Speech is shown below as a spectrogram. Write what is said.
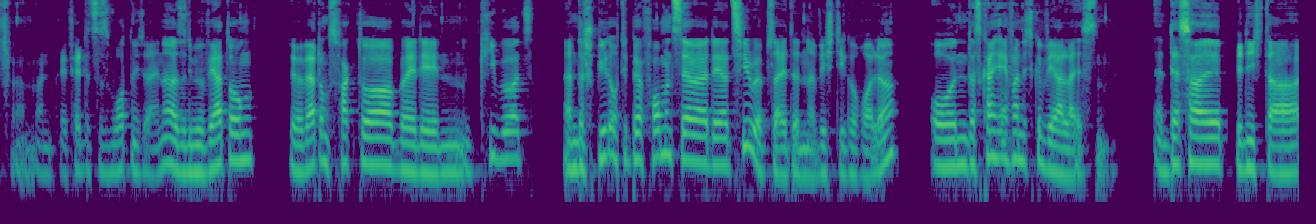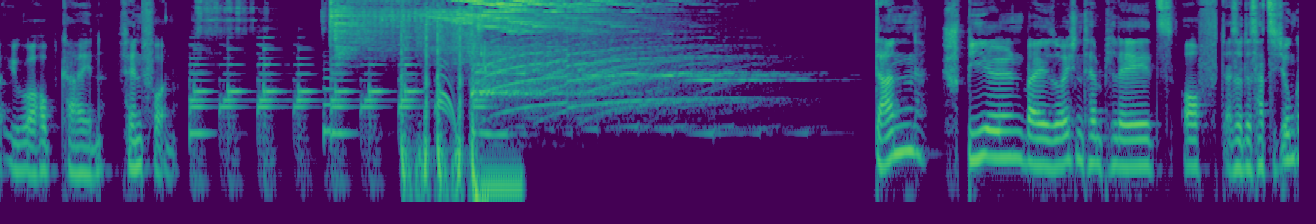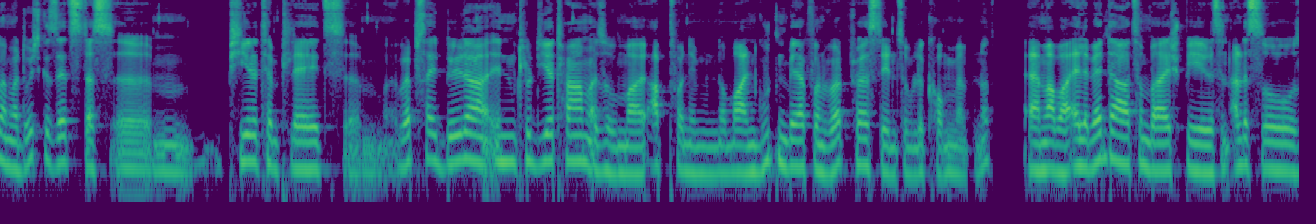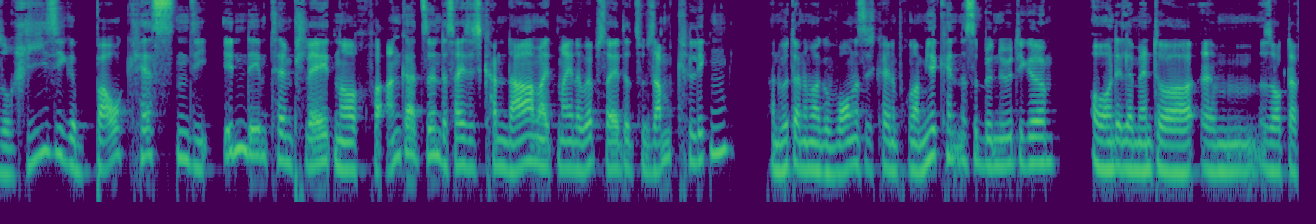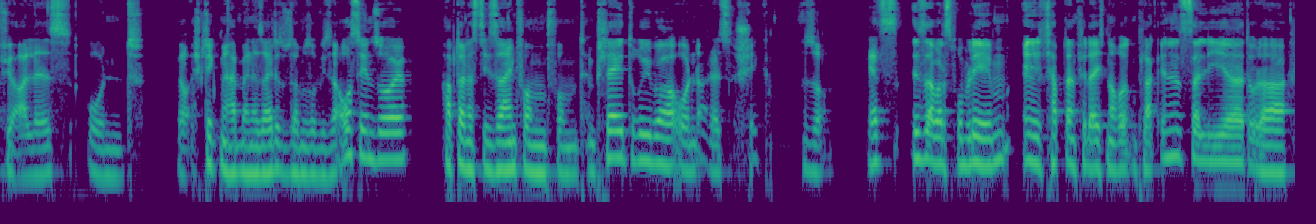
fällt jetzt das Wort nicht ein, ne? also die Bewertung, der Bewertungsfaktor bei den Keywords, ähm, das spielt auch die Performance der, der Zielwebseite eine wichtige Rolle und das kann ich einfach nicht gewährleisten. Äh, deshalb bin ich da überhaupt kein Fan von. Dann spielen bei solchen Templates oft, also das hat sich irgendwann mal durchgesetzt, dass ähm, viele Templates ähm, Website-Bilder inkludiert haben, also mal ab von dem normalen Gutenberg von WordPress, den zum Glück kaum jemand benutzt. Ähm, aber Elementor zum Beispiel, das sind alles so, so riesige Baukästen, die in dem Template noch verankert sind. Das heißt, ich kann da mit meiner Webseite zusammenklicken. Dann wird dann immer geworben, dass ich keine Programmierkenntnisse benötige. Und Elementor ähm, sorgt dafür alles. Und ja, ich klicke mir halt meine Seite zusammen, so wie sie aussehen soll. Hab dann das Design vom, vom Template drüber und alles schick. So. Jetzt ist aber das Problem, ich habe dann vielleicht noch irgendein Plugin installiert oder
